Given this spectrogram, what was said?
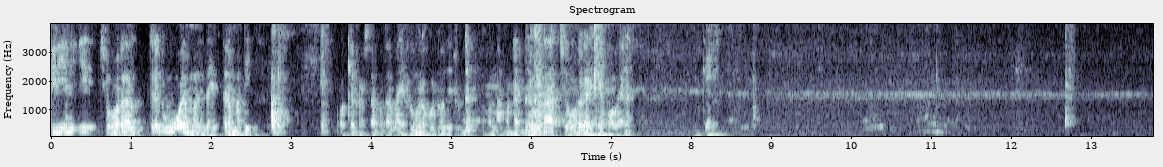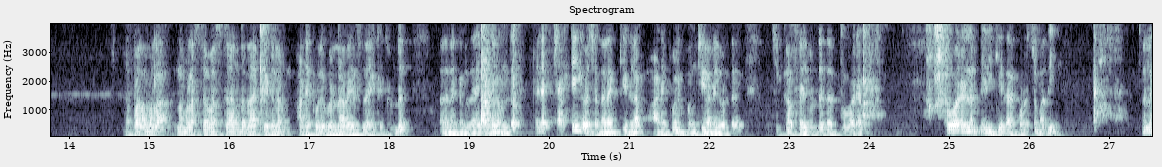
ഇനി എനിക്ക് ചോറ് ഒത്തിരി പോലെ മതി ഇത്ര മതി. ഓക്കെ ഫ്രണ്ട്സ് അപ്പോൾ വൈഫും കൂടെ കൊണ്ടുവന്നിട്ടുണ്ട്. അപ്പോൾ നമ്മൾ രണ്ടുപേരും കൂടെ ചോറ് കഴിക്കാൻ പോവുകയാണ് ഓക്കെ അപ്പോൾ നമ്മൾ നമ്മളെ സെവൻ സ്റ്റാറിന്റെ ആ അടിപൊളി വെള്ള റൈസ് ആയിട്ടിട്ടുണ്ട് അതിനൊക്കെ ഇവിടെയുണ്ട് പിന്നെ ചട്ടിയിൽ വെച്ച നല്ല കിടിലം അടിപൊളി കൊഞ്ചി കറിയുണ്ട്. ചിക്കൻ ഫ്രൈ ഉണ്ട്. ഇതാ തോരൻ. തോരനും എനിക്ക് ഇതാ കുറച്ച് മതി. നല്ല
